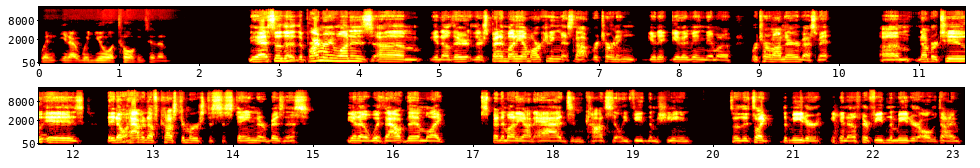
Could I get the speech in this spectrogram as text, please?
when, you know, when you're talking to them? Yeah, so the, the primary one is um, you know, they're they're spending money on marketing that's not returning getting giving them a return on their investment. Um, number two is they don't have enough customers to sustain their business, you know, without them like spending money on ads and constantly feeding the machine. So it's like the meter, you know, they're feeding the meter all the time.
